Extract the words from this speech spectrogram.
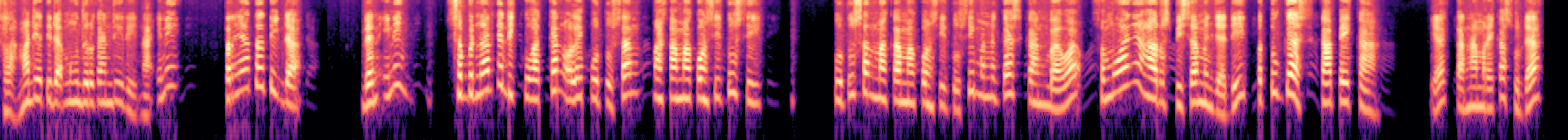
selama dia tidak mengundurkan diri. Nah ini ternyata tidak dan ini sebenarnya dikuatkan oleh putusan Mahkamah Konstitusi. Putusan Mahkamah Konstitusi menegaskan bahwa semuanya harus bisa menjadi petugas KPK ya karena mereka sudah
